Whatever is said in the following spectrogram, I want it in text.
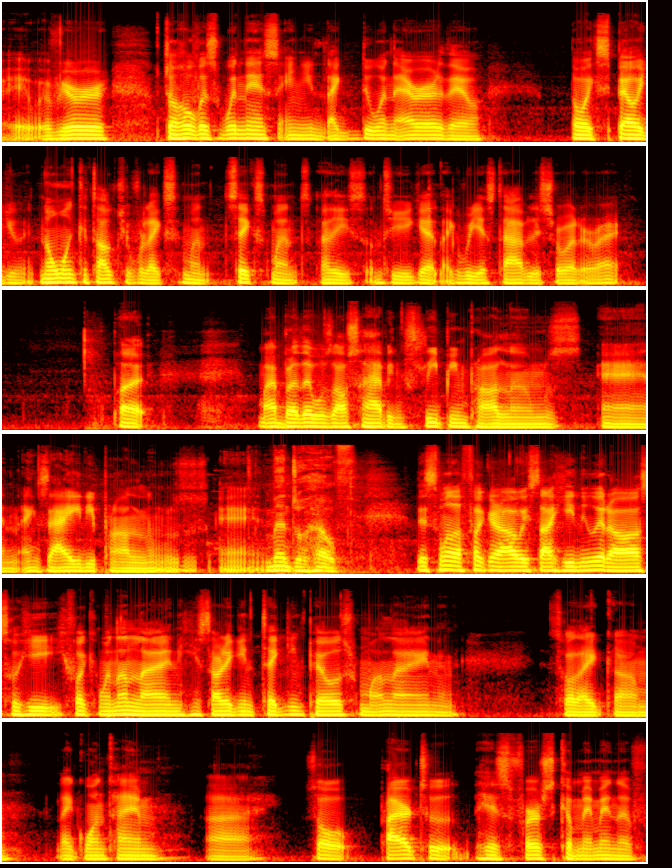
If you're Jehovah's Witness and you like do an error, they'll they'll expel you. No one can talk to you for like six months, six months at least until you get like reestablished or whatever, right? But my brother was also having sleeping problems and anxiety problems and Mental health. This motherfucker always thought he knew it all, so he fucking went online. He started getting, taking pills from online, and so like um like one time, uh, so prior to his first commitment of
